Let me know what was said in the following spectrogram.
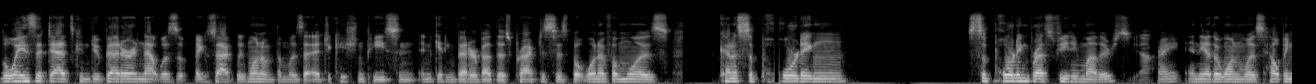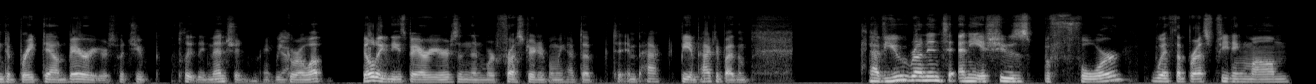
the ways that dads can do better, and that was exactly one of them was the education piece and, and getting better about those practices. But one of them was kind of supporting supporting breastfeeding mothers, Yeah. right? And the other one was helping to break down barriers, which you completely mentioned. Right? We Yeah. grow up building these barriers, and then we're frustrated when we have to to impact be impacted by them. Have you run into any issues before with a breastfeeding mom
